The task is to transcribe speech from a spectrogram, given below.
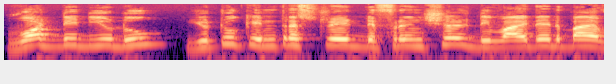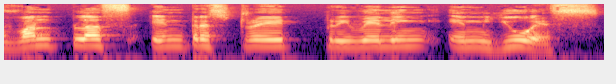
what did you do? You took interest rate differential divided by 1 plus interest rate prevailing in US.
